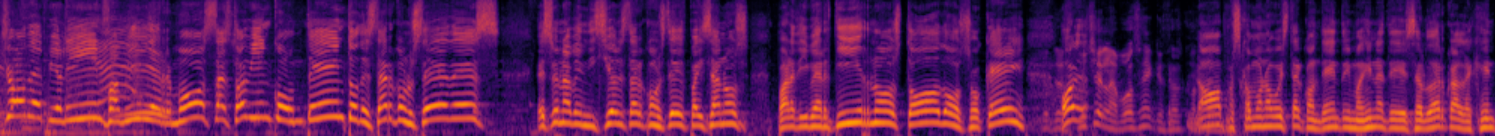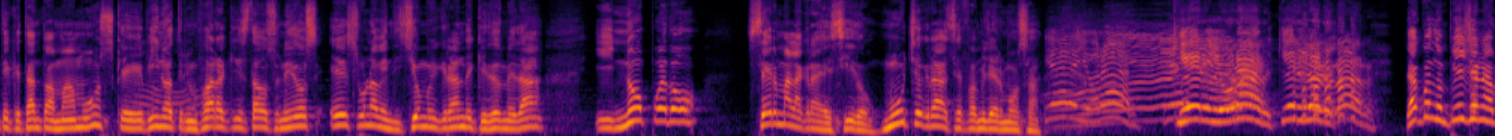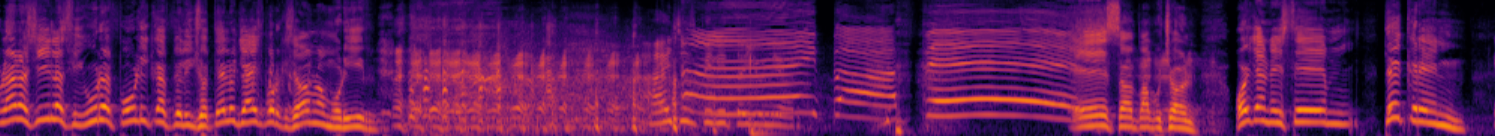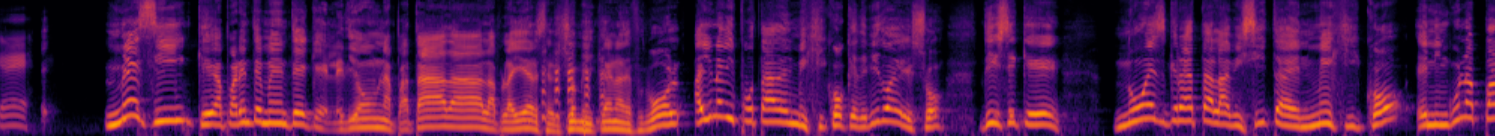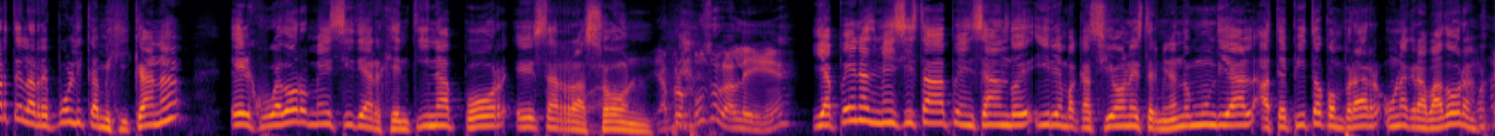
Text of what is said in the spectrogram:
Al show de Piolín, familia hermosa. Estoy bien contento de estar con ustedes. Es una bendición estar con ustedes, paisanos, para divertirnos todos, ¿ok? Que te Oye, escuchen la voz, eh, que estás contento. no, pues cómo no voy a estar contento. Imagínate saludar a la gente que tanto amamos, que vino a triunfar aquí en Estados Unidos. Es una bendición muy grande que Dios me da y no puedo ser malagradecido. Muchas gracias, familia hermosa. Quiere llorar. Quiere llorar, quiere llorar. Ya cuando empiezan a hablar así las figuras públicas, Piolinchotelo, ya es porque se van a morir. Ay, Chespirito Junior. Eso, papuchón. Oigan, este, ¿qué creen? ¿Qué? Messi, que aparentemente que le dio una patada a la playera de la selección mexicana de fútbol. Hay una diputada en México que debido a eso dice que no es grata la visita en México, en ninguna parte de la República Mexicana, el jugador Messi de Argentina por esa razón. Ya propuso la ley, ¿eh? Y apenas Messi estaba pensando ir en vacaciones, terminando un mundial, a Tepito a comprar una grabadora.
